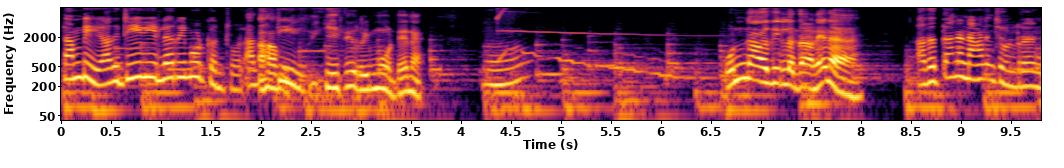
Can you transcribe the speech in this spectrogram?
தம்பி அது டிவி இல்ல ரிமோட் கண்ட்ரோல் அது டிவி இது ரிமோட் என்ன? ஒன்னாவது இல்ல தானே என்ன? அதைத்தானே நானும் சொல்றேன்.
